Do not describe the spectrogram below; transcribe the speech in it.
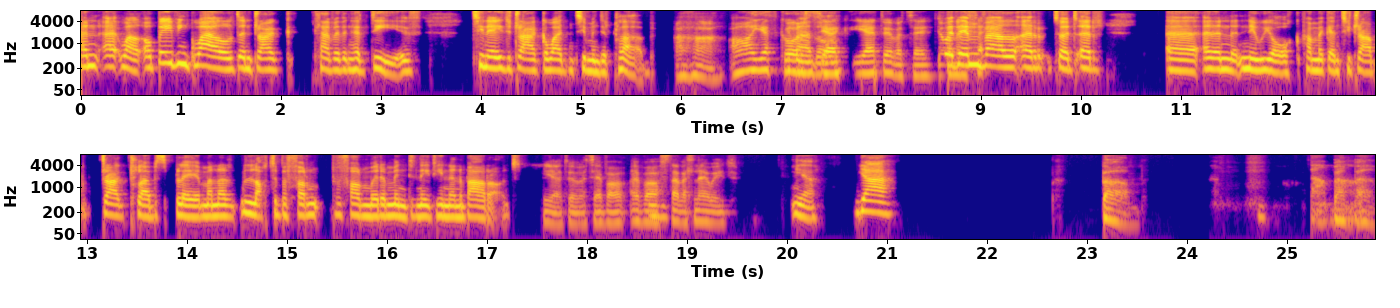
yn, uh, well, o be fi'n gweld yn drag llefydd yng Nghaerdydd, ti'n neud y drag a wedyn ti'n mynd i'r clwb. Aha. O, oh, ie, gwrs, ie, ie, dwi efo ti. Dwi e ddim fel, yr, twyd, yr, uh, yn New York pan mae gen ti drag, drag clubs ble mae yna lot o perform performwyr yn mynd i wneud hyn yn y barod. Ie, yeah, dwi'n efo, efo mm. stafell newid. Ie. Yeah. Ia. Yeah. Bam. Bam, bam, bam.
